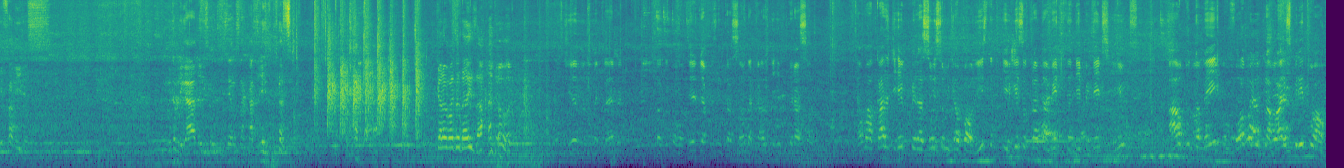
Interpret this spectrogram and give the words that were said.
e famílias. Muito obrigado, eles nos fizemos na casa de recuperação. O cara vai dar risada, mano. Bom dia, meu nome é Kleber. Estou de apresentação da Casa de Recuperação. É uma casa de recuperação em São Miguel Paulista que visa o tratamento de dependentes químicos, algo também com foco no trabalho espiritual,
